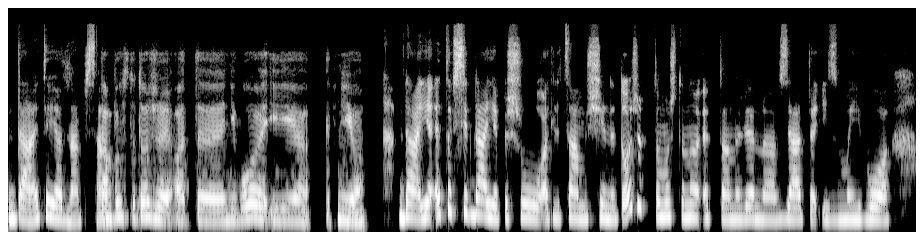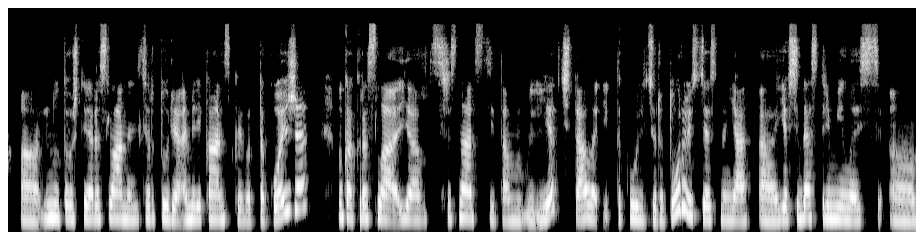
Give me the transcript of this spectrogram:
Да, это я одна писала. Там просто тоже от э, него и от нее. Да, я, это всегда я пишу от лица мужчины тоже, потому что, ну, это, наверное, взято из моего, а, ну, того, что я росла на литературе американской вот такой же, ну, как росла, я вот с 16 там, лет читала такую литературу, естественно, я, а, я всегда стремилась а,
